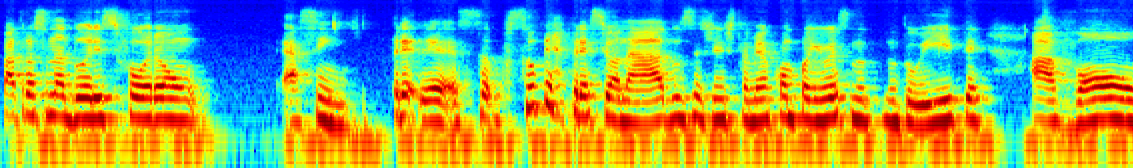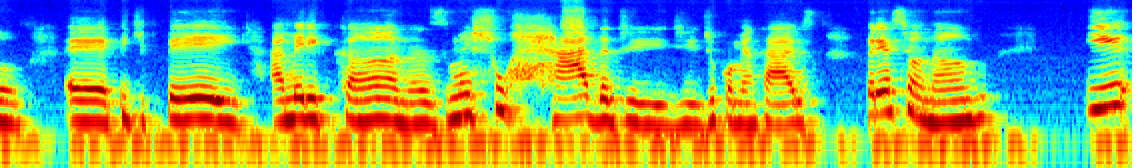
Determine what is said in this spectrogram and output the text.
Patrocinadores foram, assim, é, super pressionados, a gente também acompanhou isso no, no Twitter, Avon, é, PicPay, Americanas, uma enxurrada de, de, de comentários pressionando, e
